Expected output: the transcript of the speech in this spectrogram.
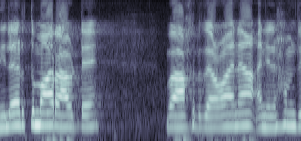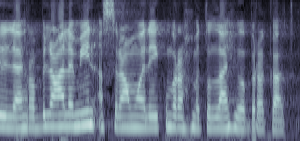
നിലനിർത്തുമാറാവട്ടെ. വാഹൃദവാന അനിൽഹമുല്ലാ റബുലാലമീൻ അസ്സാം വലൈക്കും വാഹമത്തല്ലാഹി വാബർക്കാത്തു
